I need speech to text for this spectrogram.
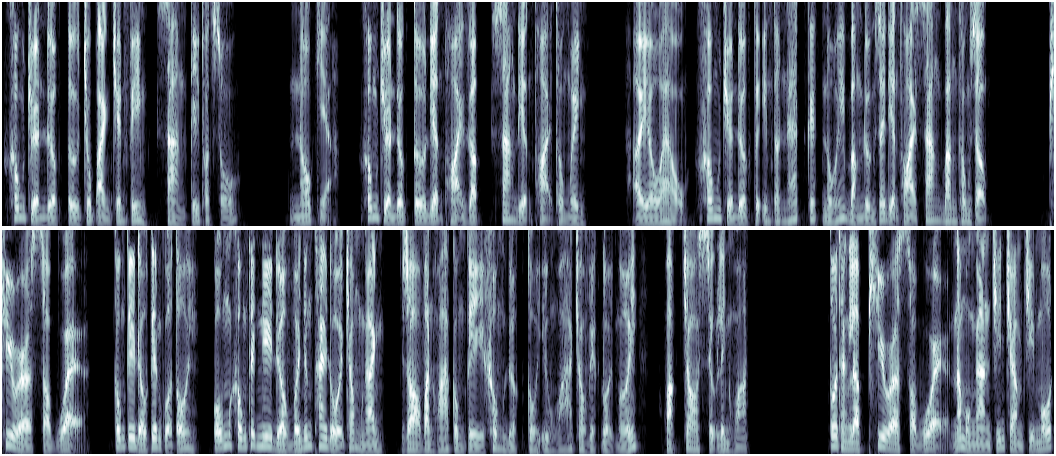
không chuyển được từ chụp ảnh trên phim sang kỹ thuật số. Nokia không chuyển được từ điện thoại gập sang điện thoại thông minh. AOL không chuyển được từ Internet kết nối bằng đường dây điện thoại sang băng thông rộng. Pure Software, công ty đầu tiên của tôi, cũng không thích nghi được với những thay đổi trong ngành do văn hóa công ty không được tối ưu hóa cho việc đổi mới hoặc cho sự linh hoạt. Tôi thành lập Pure Software năm 1991.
